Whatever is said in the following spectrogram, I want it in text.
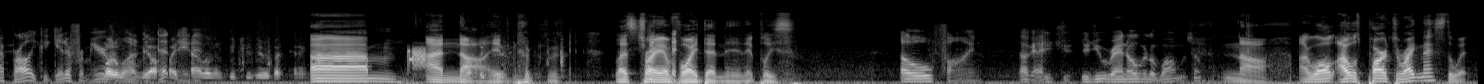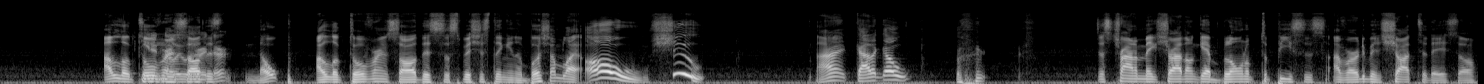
I probably could get it from here if Motor you wanted to detonate it. 10 320 back 10 Um, uh, nah. it- let's try avoid detonating it, please. Oh, fine. Okay. Did you, did you ran over the bomb or something? Nah, I well, I was parked right next to it. I looked You over and know it was saw right this. there? Nope. I looked over and saw this suspicious thing in the bush. I'm like, oh shoot! All right, gotta go. Just trying to make sure I don't get blown up to pieces. I've already been shot today, so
